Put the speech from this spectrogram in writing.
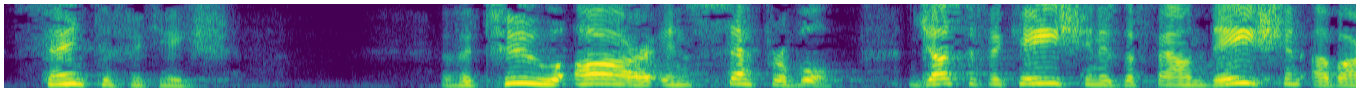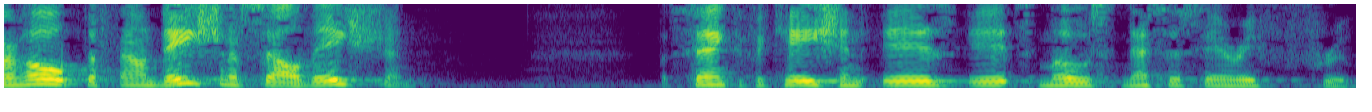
sanctification. The two are inseparable. Justification is the foundation of our hope, the foundation of salvation. But sanctification is its most necessary fruit.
